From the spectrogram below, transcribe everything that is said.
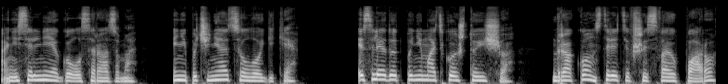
Они сильнее голоса разума и не подчиняются логике. И следует понимать кое-что еще. Дракон, встретивший свою пару,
